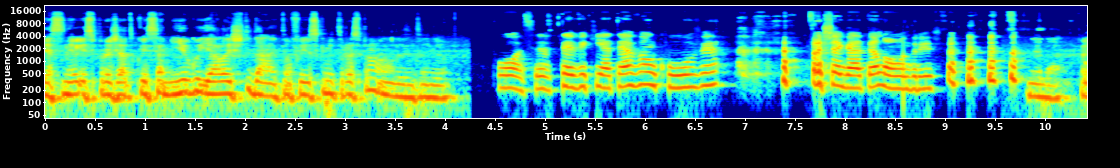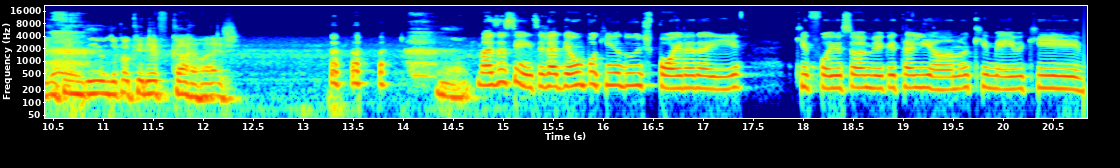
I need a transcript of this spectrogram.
esse, esse projeto com esse amigo e ela estudar. Então foi isso que me trouxe para Londres, entendeu? Pô, você teve que ir até Vancouver para chegar até Londres. É, para entender onde é eu queria ficar, eu acho. É. Mas assim, você já deu um pouquinho do spoiler aí, que foi o seu amigo italiano que meio que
